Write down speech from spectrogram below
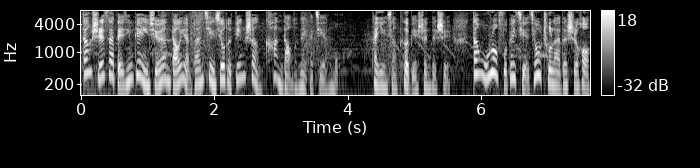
当时在北京电影学院导演班进修的丁晟看到了那个节目，他印象特别深的是，当吴若甫被解救出来的时候，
